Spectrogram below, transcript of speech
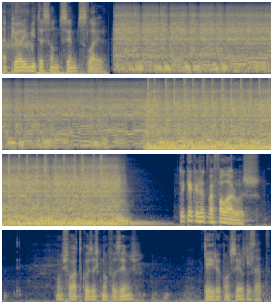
A pior imitação de sempre de Slayer. O que é que a gente vai falar hoje? Vamos falar de coisas que não fazemos, que é ir a concertos. Exato.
